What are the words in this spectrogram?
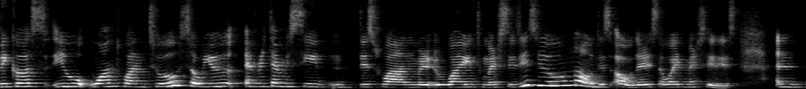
because you want one too. So you every time you see this one white Mercedes, you notice oh there is a white Mercedes, and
